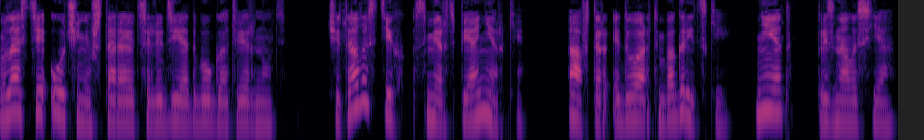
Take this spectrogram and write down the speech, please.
Власти очень уж стараются людей от Бога отвернуть. Читала стих «Смерть пионерки»? Автор Эдуард Багрицкий. «Нет», — призналась я.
